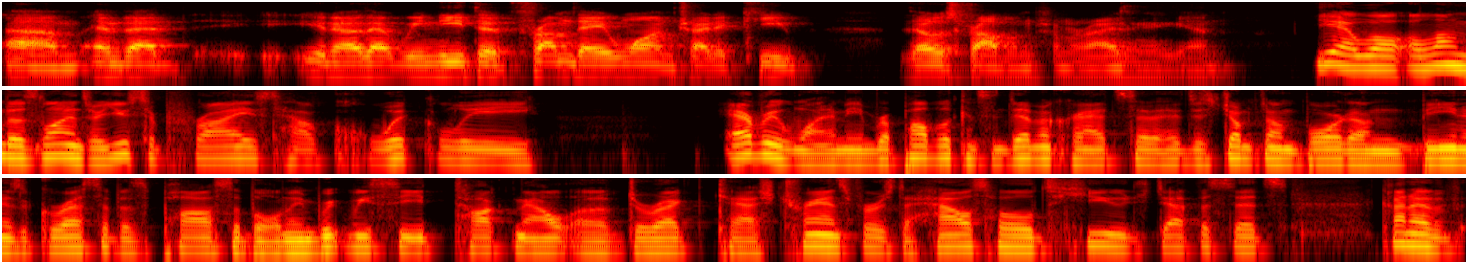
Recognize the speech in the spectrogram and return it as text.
um, and that you know that we need to from day one try to keep those problems from arising again. Yeah, well, along those lines, are you surprised how quickly everyone. I mean, Republicans and Democrats have just jumped on board on being as aggressive as possible. I mean, we, we see talk now of direct cash transfers to households, huge deficits, kind of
